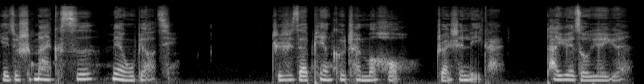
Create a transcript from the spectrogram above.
也就是麦克斯，面无表情。只是在片刻沉默后转身离开，他越走越远，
